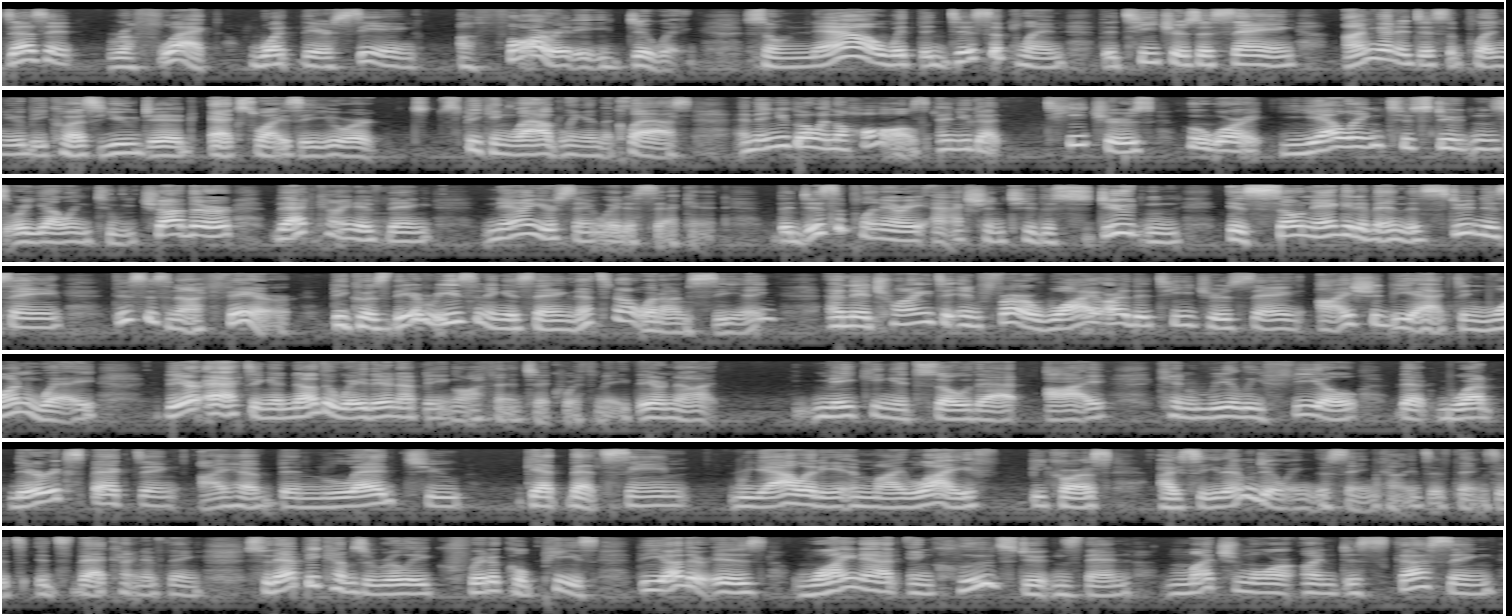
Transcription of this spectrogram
doesn't reflect what they're seeing authority doing. So now with the discipline, the teachers are saying, I'm going to discipline you because you did XYZ. You were speaking loudly in the class. And then you go in the halls and you got teachers who are yelling to students or yelling to each other, that kind of thing. Now you're saying, wait a second. The disciplinary action to the student is so negative, and the student is saying, This is not fair because their reasoning is saying that's not what I'm seeing. And they're trying to infer why are the teachers saying I should be acting one way? They're acting another way. They're not being authentic with me. They're not making it so that I can really feel that what they're expecting, I have been led to get that same reality in my life because I see them doing the same kinds of things. It's, it's that kind of thing. So that becomes a really critical piece. The other is why not include students then much more on discussing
